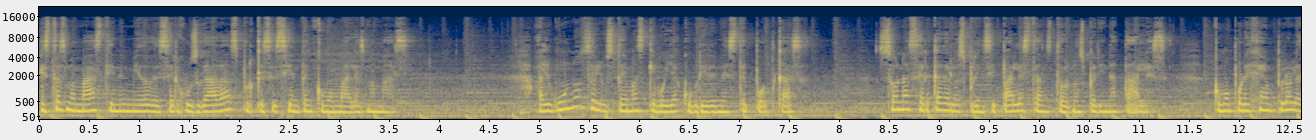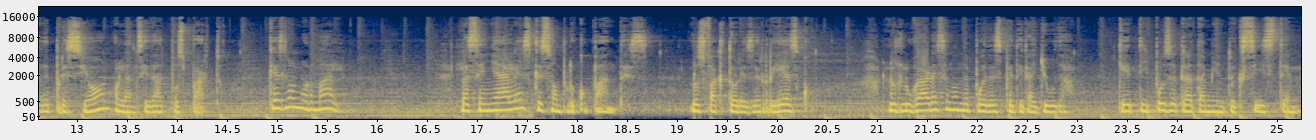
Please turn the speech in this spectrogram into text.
Estas mamás tienen miedo de ser juzgadas porque se sienten como malas mamás. Algunos de los temas que voy a cubrir en este podcast son acerca de los principales trastornos perinatales, como por ejemplo la depresión o la ansiedad postparto, que es lo normal, las señales que son preocupantes, los factores de riesgo, los lugares en donde puedes pedir ayuda, qué tipos de tratamiento existen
